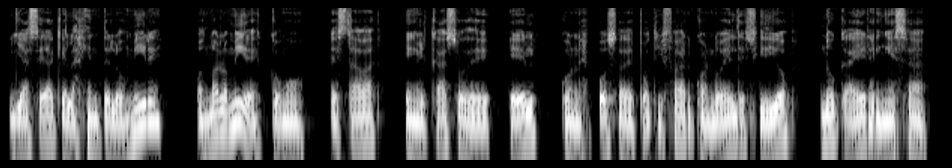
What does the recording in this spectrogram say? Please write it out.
ya sea que la gente lo mire o no lo mire, como estaba en el caso de Él con la esposa de Potifar, cuando Él decidió no caer en esa,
